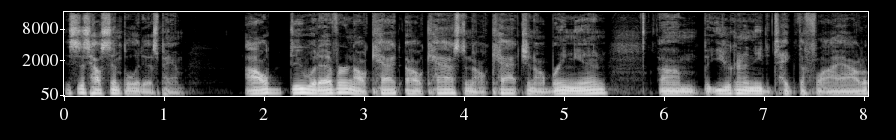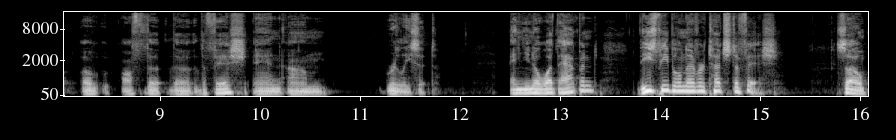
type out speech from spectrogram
This is how simple it is, Pam. I'll do whatever, and I'll cat, I'll cast, and I'll catch, and I'll bring in. Um, but you're going to need to take the fly out of, off the, the the fish and um, release it. And you know what happened? These people never touched a fish. So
